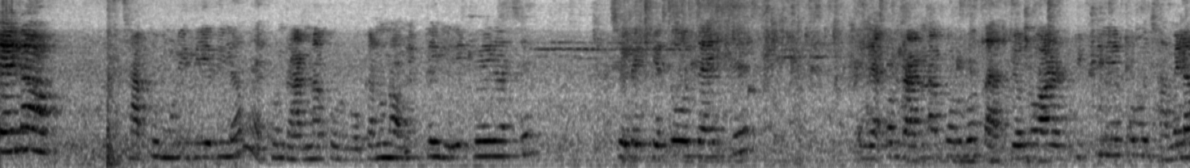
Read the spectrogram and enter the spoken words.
এই না ছাতু মুড়ি দিয়ে দিলাম, এখন রান্না করব, কেননা অনেকটাই লেট হয়ে গেছে। ছেলে খেতেও চাইছে। এখন রান্না করব, তার জন্য আর টিফিনের কোনো ঝামেলা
